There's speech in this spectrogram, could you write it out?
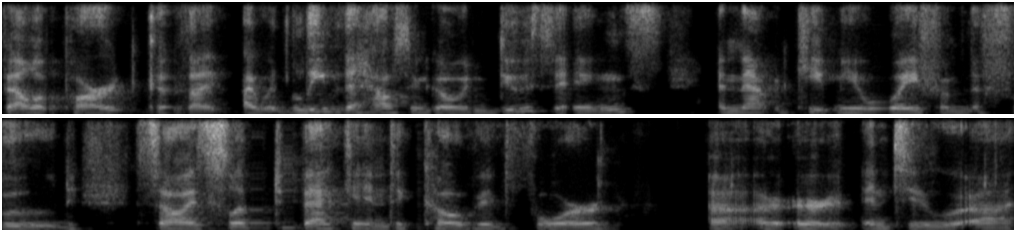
fell apart because I, I would leave the house and go and do things, and that would keep me away from the food. So I slipped back into COVID for uh, or, or, into uh,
